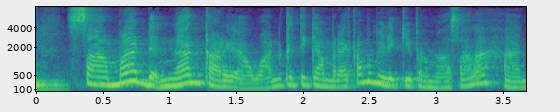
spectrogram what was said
Hmm. Sama dengan karyawan, ketika mereka memiliki permasalahan,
